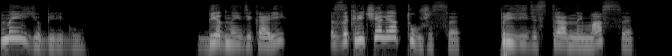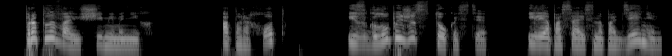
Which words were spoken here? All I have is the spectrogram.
на ее берегу. Бедные дикари закричали от ужаса при виде странной массы, проплывающей мимо них, а пароход из глупой жестокости или опасаясь нападения,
